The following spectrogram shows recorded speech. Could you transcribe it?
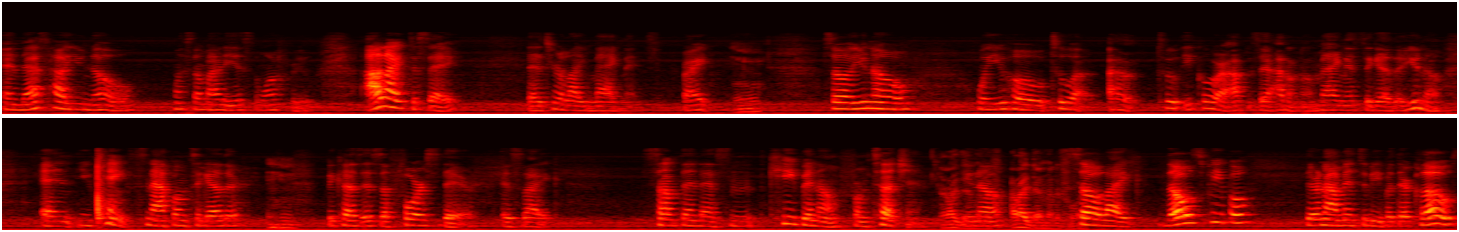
And that's how you know when somebody is the one for you. I like to say that you're like magnets right? Hmm so you know when you hold two uh, uh, two equal or opposite i don't know magnets together you know and you can't snap them together hmm because it's a force there. It's like something that's keeping them from touching I like that. You know? metaphor. I like that metaphor. so like those people, they're not meant to be, but they're close.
